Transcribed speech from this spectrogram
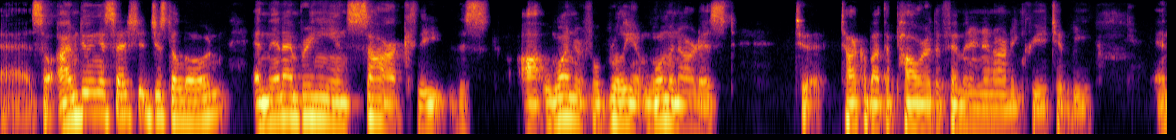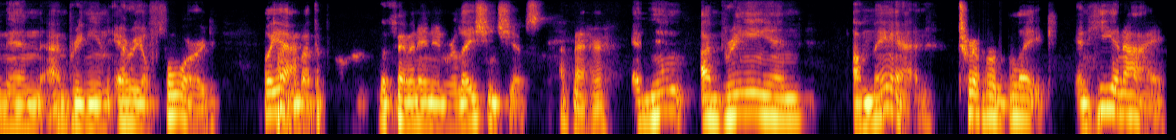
Uh, so I'm doing a session just alone, and then I'm bringing in Sark, the this uh, wonderful, brilliant woman artist, to talk about the power of the feminine in art and creativity. And then I'm bringing in Arielle Ford, oh yeah, about the the feminine in relationships. I've met her. And then I'm bringing in a man, Trevor Blake, and he and I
